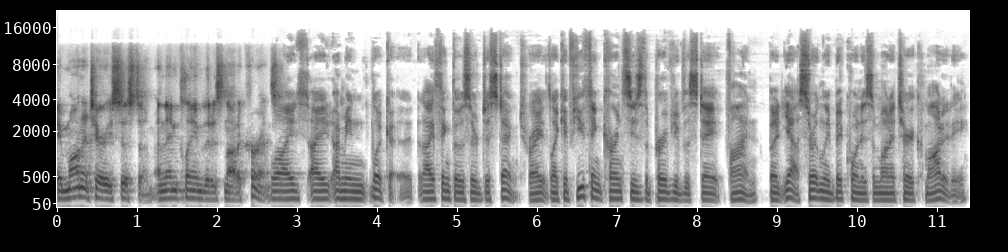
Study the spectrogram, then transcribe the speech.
a monetary system and then claim that it's not a currency. Well, I, I, I mean, look, I think those are distinct, right? Like, if you think currency is the purview of the state, fine. But yeah, certainly Bitcoin is a monetary commodity,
